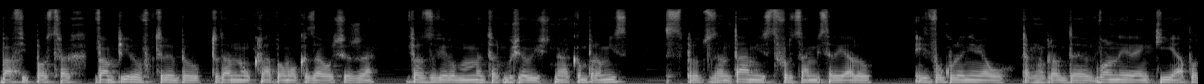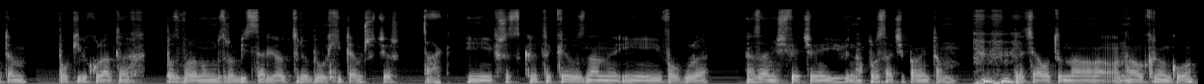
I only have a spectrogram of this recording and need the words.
Buffy Postrach Wampirów, który był totalną klapą. Okazało się, że w bardzo wielu momentach musiał iść na kompromis z producentami, z twórcami serialu i w ogóle nie miał tak naprawdę wolnej ręki, a potem po kilku latach pozwolono mu zrobić serial, który był hitem przecież. Tak. I przez krytykę uznany i w ogóle na całym świecie i na Polsacie pamiętam leciało to na, na okrągło.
